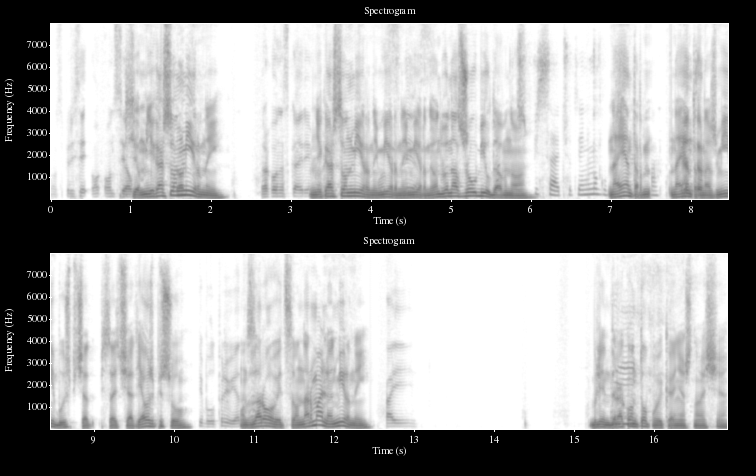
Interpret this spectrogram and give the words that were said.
Он, сприсе- он- он сел. Всё, мне кажется, он Да. мирный. Дракон Skyrim. Мне кажется, он мирный, Он мирный, слез. мирный. Он бы нас уже убил давно. Писать, что-то я не могу. На Enter, пока. на Enter Enter. нажми и будешь печат- писать в чат. Я уже пишу. Был привет. Он здоровается, он нормальный, он мирный. Хай. Блин, дракон топовый, конечно, вообще.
